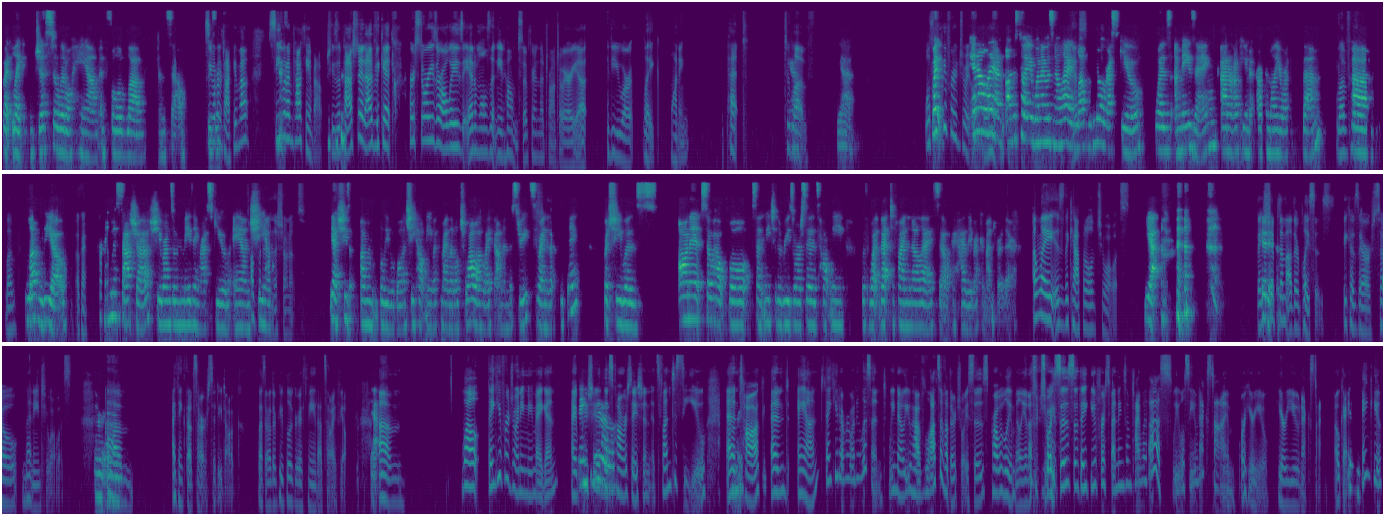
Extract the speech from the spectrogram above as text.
but like just a little ham and full of love and so see what I'm talking about? See what I'm talking about. She's a passionate advocate. Her stories are always animals that need homes. So if you're in the Toronto area, if you are like wanting a pet to Yeah. love. Yeah. Well, thank you for joining. In LA, I'll just tell you when I was in LA, Yes. Love Leo Rescue was amazing. I don't know if you are familiar with them. Love who? Um, Love. Love Leo. Okay. Her name is Sasha. She runs an amazing rescue, and I'll she put it in the show notes. yeah, she's unbelievable. And she helped me with my little chihuahua who I found in the streets, who I ended up keeping. But she was on it, so helpful, sent me to the resources, helped me with what vet to find in LA. So I highly recommend her there. LA is the capital of Chihuahuas. Yeah. They It ship is. them other places because there are so many Chihuahuas. There is. Um, I think that's our city dog. Whether other people agree with me, that's how I feel. Yeah. Um, well, thank you for joining me, Megan. I appreciate this conversation. It's fun to see you and Alright. talk and and thank you to everyone who listened. We know you have lots of other choices, probably a million other choices. So thank you for spending some time with us. We will see you next time or hear you. Hear you next time. Okay. Thank you.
